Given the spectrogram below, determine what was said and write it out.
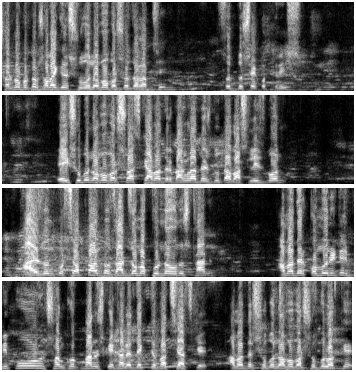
সর্বপ্রথম সবাইকে শুভ নববর্ষ জানাচ্ছি, চোদ্দশো একত্রিশ। এই শুভ নববর্ষ আজকে আমাদের বাংলাদেশ দূতাবাস লিসবন। আয়োজন করছে অত্যন্ত জাঁকজমকপূর্ণ অনুষ্ঠান। আমাদের কমিউনিটির বিপুল সংখ্যক মানুষকে এখানে দেখতে পাচ্ছি আজকে। আমাদের শুভ নববর্ষ উপলক্ষে,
